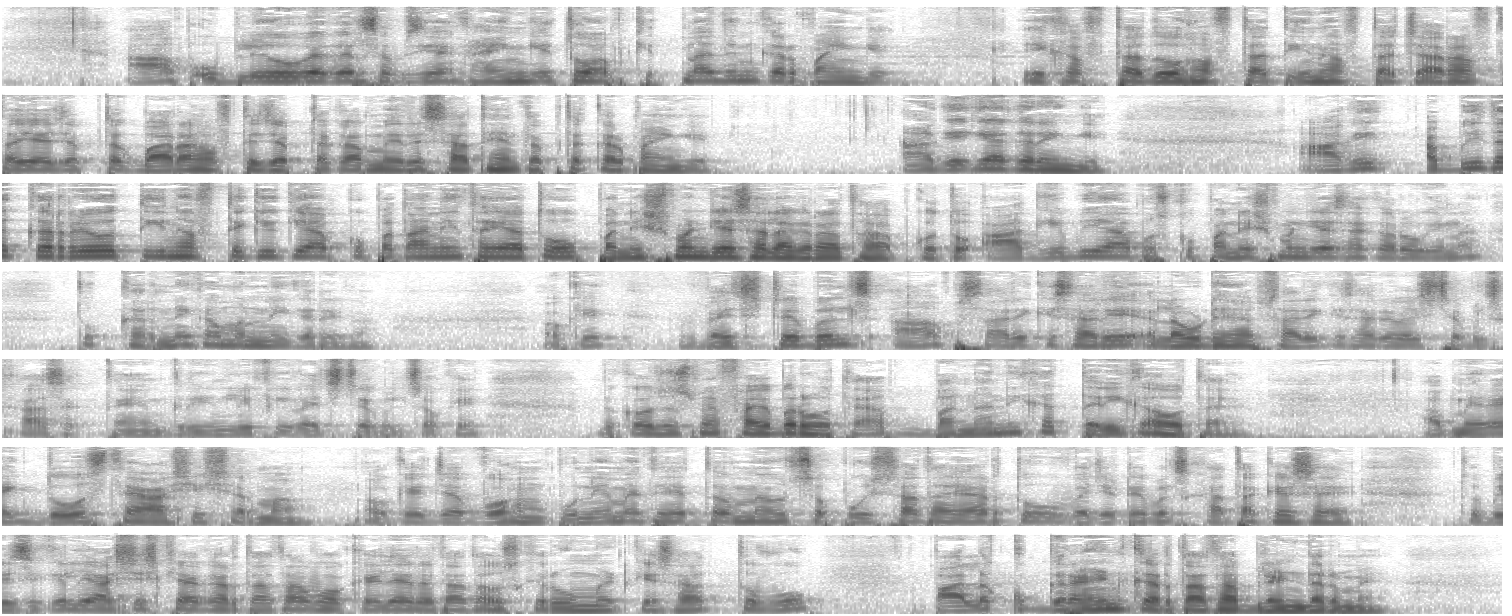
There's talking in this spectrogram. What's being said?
आप उबले हुए अगर सब्ज़ियाँ खाएँगे तो आप कितना दिन कर पाएँगे? एक हफ़्ता, दो हफ़्ता, तीन हफ़्ता, चार हफ़्ता या जब तक बारह हफ़्ते जब तक आप मेरे साथ हैं, तब तक कर पाएँगे। आगे क्या करेंगे? आगे अभी तक कर रहे हो तीन हफ़्ते, क्योंकि आपको पता नहीं था या तो पनिशमेंट जैसा लग रहा था आपको तो आगे भी आप उसको पनिशमेंट जैसा करोगे ना तो करने का मन नहीं करेगा। Okay okay? वेजिटेबल्स आप सारे के सारे अलाउड हैं, आप सारे के सारे वेजिटेबल्स खा सकते हैं green leafy vegetables okay because उसमें फाइबर होता है अब बनाने का तरीका होता है। अब मेरा एक दोस्त है आशीष शर्मा ओके? जब वो हम पुणे में थे तो मैं उससे पूछता था, यार, तू वेजिटेबल्स खाता कैसे है? तो बेसिकली आशीष क्या करता था, वो अकेले रहता था उसके रूममेट के साथ तो वो पालक को ग्राइंड करता था ब्लेंडर में।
